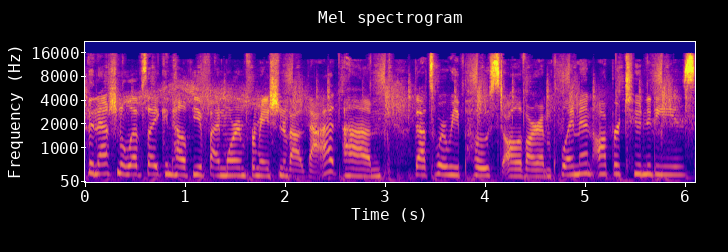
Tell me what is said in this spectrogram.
the national website can help you find more information about that. Um, that's where we post all of our employment opportunities,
